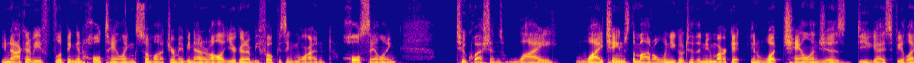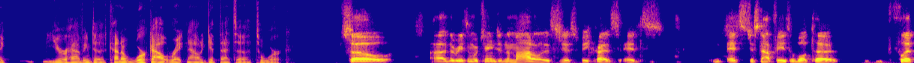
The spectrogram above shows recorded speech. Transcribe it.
you're not going to be flipping and wholetailing so much or maybe not at all. You're going to be focusing more on wholesaling. Two questions. Why why change the model when you go to the new market and what challenges do you guys feel like you're having to kind of work out right now to get that to, to work? So uh, the reason we're changing the model is just because it's it's just not feasible to flip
